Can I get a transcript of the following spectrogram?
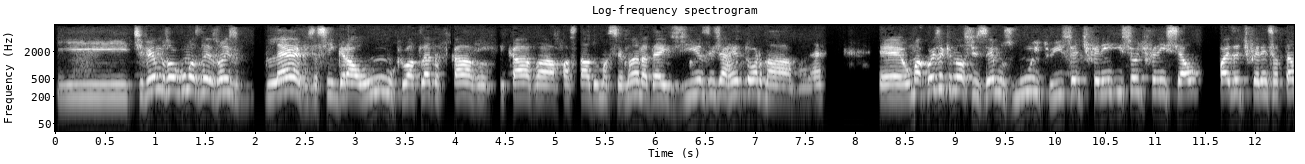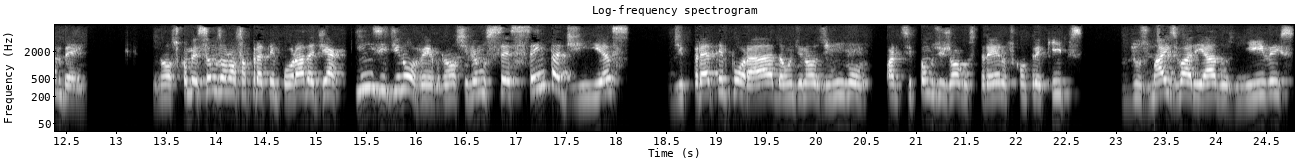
E tivemos algumas lesões leves, assim, grau 1, que o atleta ficava, ficava afastado uma semana, 10 dias e já retornava, né? É, uma coisa que nós fizemos muito, isso é, diferen, isso é o diferencial, faz a diferença também. Nós começamos a nossa pré-temporada dia 15 de novembro. Nós tivemos 60 dias de pré-temporada, onde nós participamos de jogos treinos contra equipes dos mais variados níveis.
